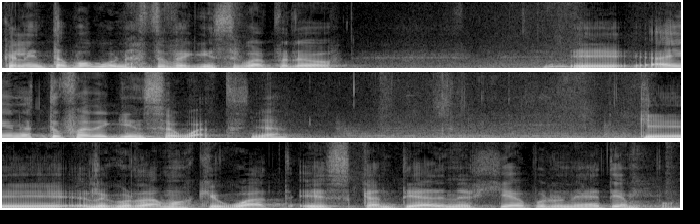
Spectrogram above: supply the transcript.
Calienta poco una estufa de 15 watts, pero eh, hay una estufa de 15 watts, ¿ya? Que recordamos que watt es cantidad de energía por unidad de tiempo.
